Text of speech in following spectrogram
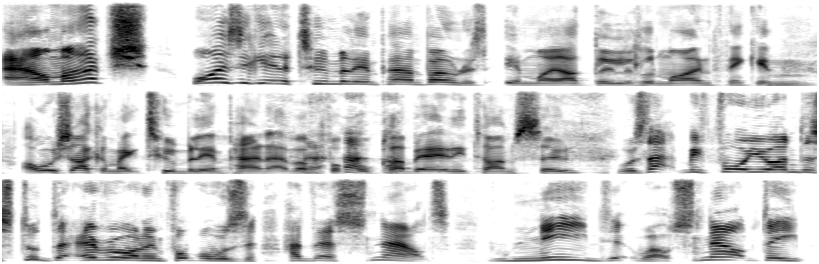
How much? Why is he getting a two million pound bonus? In my ugly little mind, thinking, hmm. I wish I could make two million pound out of a football club at any time soon. Was that before you understood that everyone in football was had their snouts knee well snout deep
